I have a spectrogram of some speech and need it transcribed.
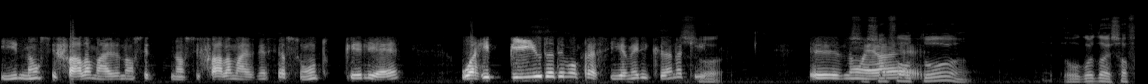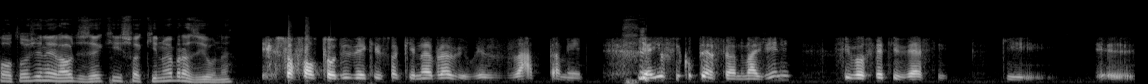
e não se fala mais, não se, não se fala mais nesse assunto, porque ele é o arrepio da democracia americana que só, eh, não só, é... Só faltou, o Godoy, só faltou o general dizer que isso aqui não é Brasil, né? Só faltou dizer que isso aqui não é Brasil, exatamente. E aí eu fico pensando, imagine se você tivesse que, eh,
